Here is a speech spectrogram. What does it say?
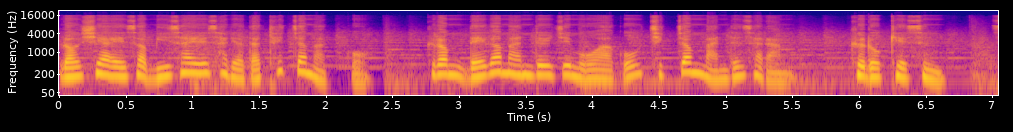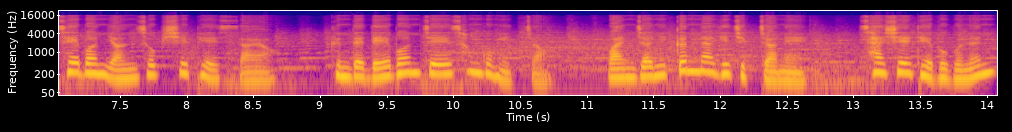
러시아에서 미사일 사려다 퇴짜 맞고 그럼 내가 만들지 뭐하고 직접 만든 사람. 그 로켓은 세 번 연속 실패했어요. 근데 네 번째에 성공했죠. 완전히 끝나기 직전에 사실 대부분은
